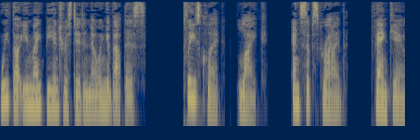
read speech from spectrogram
We thought you might be interested in knowing about this. Please click like and subscribe. Thank you.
